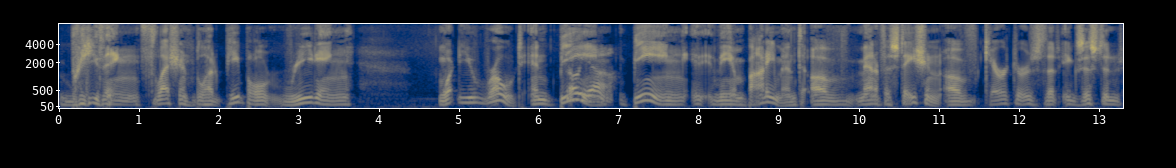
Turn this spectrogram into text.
breathing flesh and blood people reading what you wrote and being Oh, yeah. being the embodiment of manifestation of characters that existed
